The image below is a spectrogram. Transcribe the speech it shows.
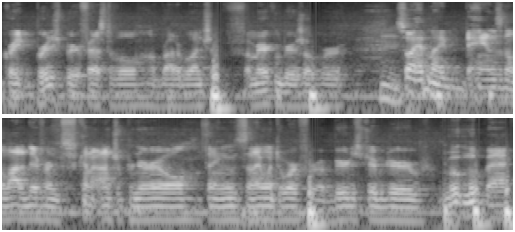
Great British Beer Festival. I brought a bunch of American beers over Hmm. So I had my hands in a lot of different kind of entrepreneurial things, and I went to work for a beer distributor. Moved, moved back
